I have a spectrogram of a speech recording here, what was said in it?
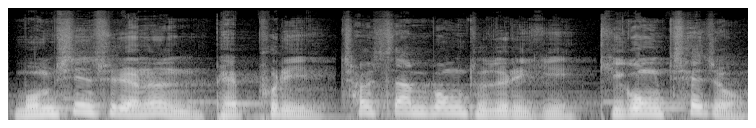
몸신 수련은 베풀이, 철산봉 두드리기, 기공 체조,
